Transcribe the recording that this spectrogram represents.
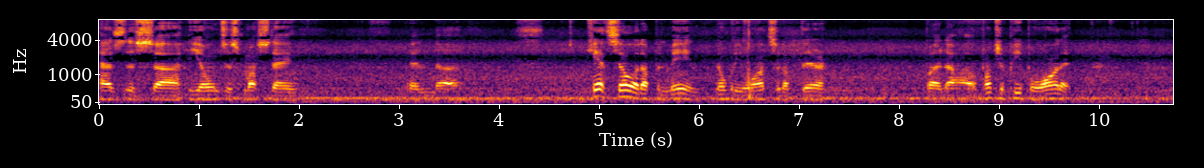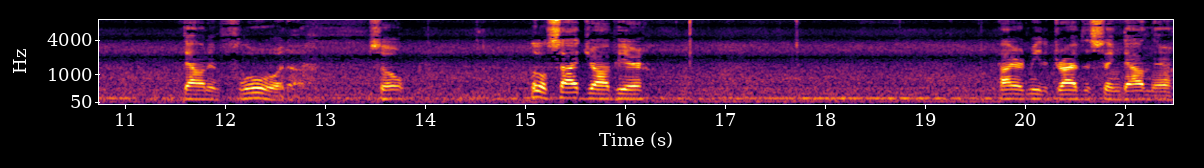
has this, uh, he owns this Mustang, and uh, can't sell it up in Maine. Nobody wants it up there. But uh, a bunch of people want it down in Florida. So, little side job here. Hired me to drive this thing down there.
